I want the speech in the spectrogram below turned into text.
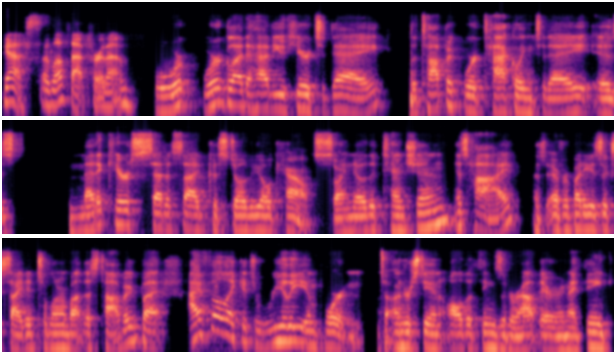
Yes, I love that for them. Well, we're, we're glad to have you here today. The topic we're tackling today is Medicare set aside custodial accounts. So I know the tension is high as everybody is excited to learn about this topic, but I feel like it's really important to understand all the things that are out there. And I think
